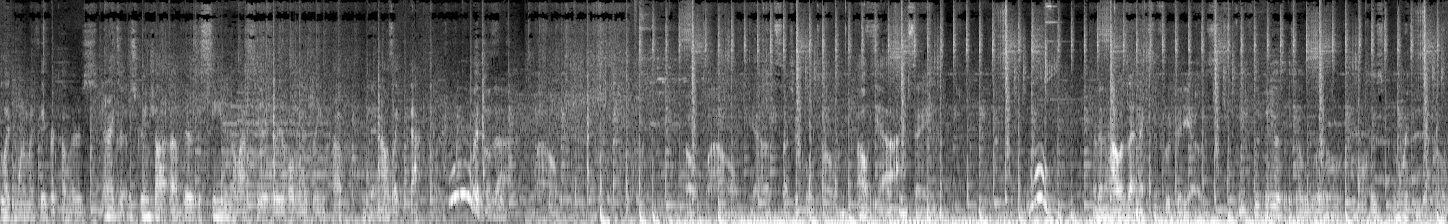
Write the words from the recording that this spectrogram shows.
like one of my favorite colors. And I took a screenshot of there's a scene in the last series where you're holding a green cup. And I was like, that color. Ooh, I love that. Wow. Oh wow. Yeah, that's such a cool tone. Oh yeah. That's insane. Woo! And then how is that next to food videos? Food videos is a little more, is more yellow.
